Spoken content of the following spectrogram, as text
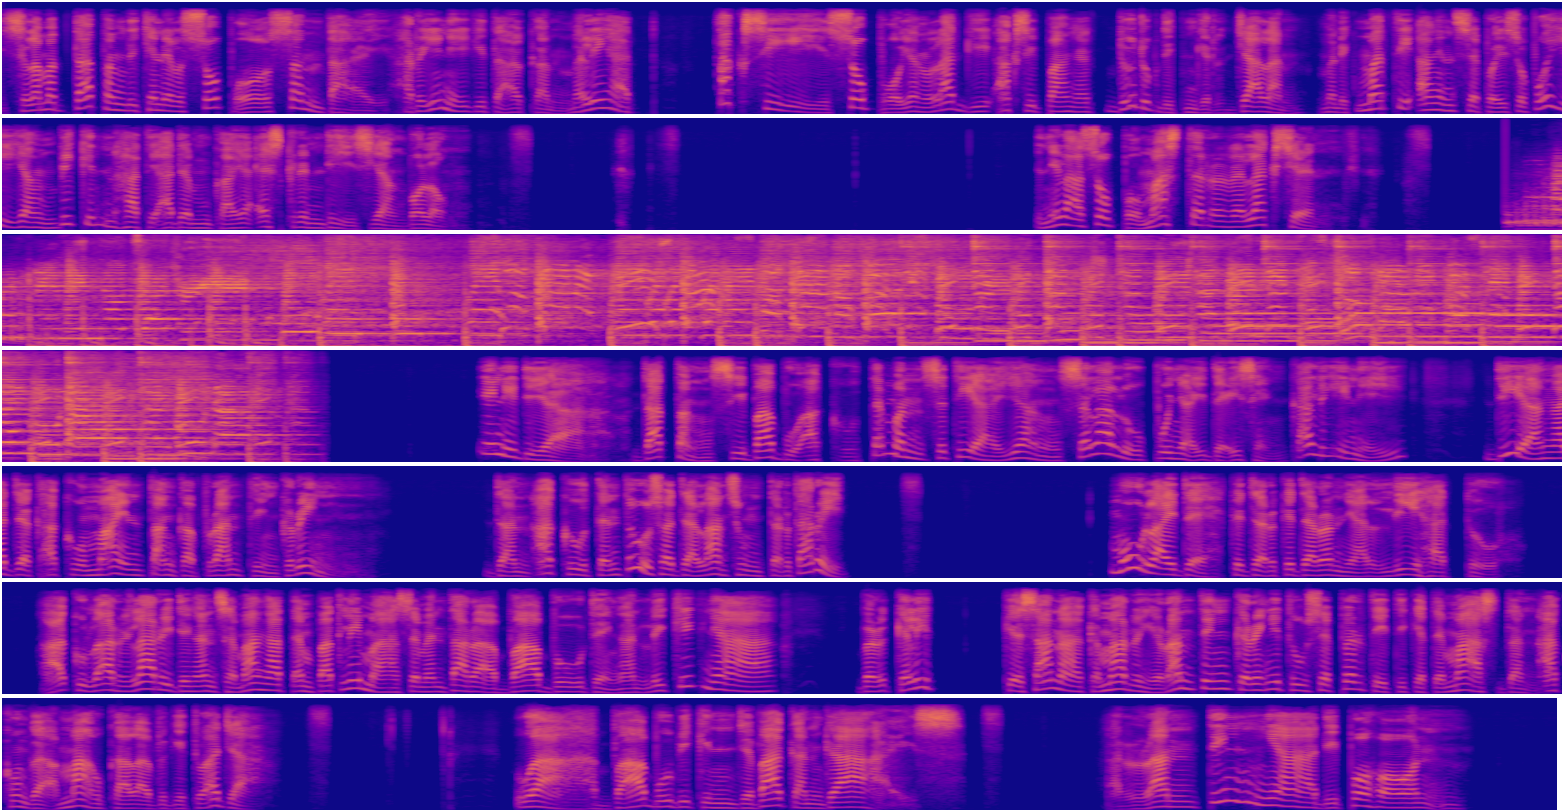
Selamat datang di channel Sopo Santai. Hari ini kita akan melihat aksi Sopo yang lagi aksi panget duduk di pinggir jalan. Menikmati angin sepoi-sepoi yang bikin hati adem kayak es krim di siang bolong. Inilah Sopo Master Relaxation. Dreaming Ini dia, datang si babu aku, teman setia yang selalu punya ide iseng. Kali ini, dia ngajak aku main tangkap ranting kering. Dan aku tentu saja langsung tertarik. Mulai deh kejar-kejarannya, lihat tuh. Aku lari-lari dengan semangat 45 sementara babu dengan liciknya berkelit ke sana kemari ranting kering itu seperti tiket emas dan aku nggak mau kalah begitu aja. Wah, babu bikin jebakan guys. Rantingnya di pohon.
